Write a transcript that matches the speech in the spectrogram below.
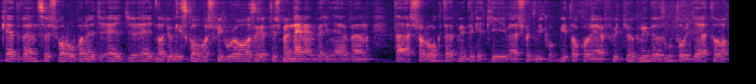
kedvenc, és valóban egy, egy, egy nagyon izgalmas figura azért is, mert nem emberi nyelven társalok, tehát mindig egy kihívás, hogy mit akar elfütyögni, de az utódját, a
